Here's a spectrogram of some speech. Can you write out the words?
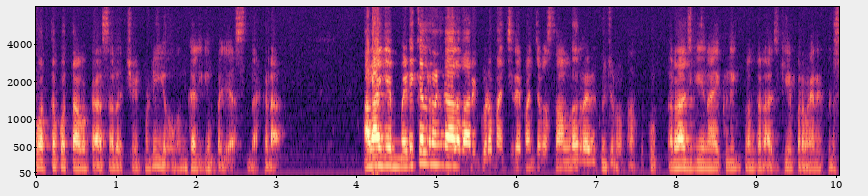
కొత్త కొత్త అవకాశాలు వచ్చేటువంటి యోగం కలిగింపజేస్తుంది అక్కడ. అలాగే మెడికల్ రంగాల వారికి కూడా మంచిదే. పంచమ స్థానంలో రవి కుజులు రాజకీయ నాయకులకి కొంత రాజకీయపరమైనటువంటి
